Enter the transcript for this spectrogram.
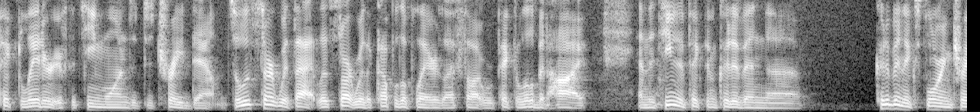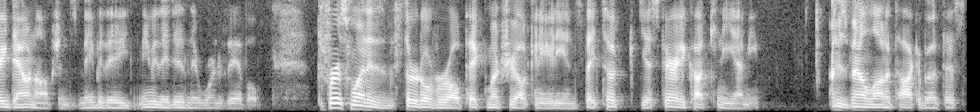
picked later if the team wanted to trade down. So let's start with that. Let's start with a couple of the players I thought were picked a little bit high, and the team that picked them could have been. Uh, could have been exploring trade down options. Maybe they maybe they did and they weren't available. The first one is the third overall pick, Montreal Canadiens. They took Jesperi Kotkaniemi. There's been a lot of talk about this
